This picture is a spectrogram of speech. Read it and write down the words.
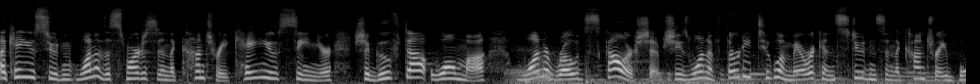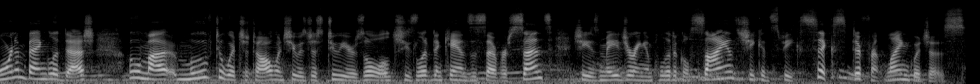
A KU student, one of the smartest in the country, KU senior Shegufta Huma, won a Rhodes Scholarship. She's one of 32 American students in the country born in Bangladesh who moved to Wichita when she was just two years old. She's lived in Kansas ever since. She is majoring in political science. She can speak six different languages.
